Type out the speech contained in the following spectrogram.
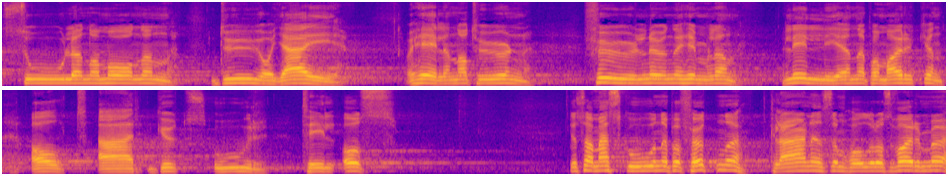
solen og månen, du og jeg og hele naturen, fuglene under himmelen, liljene på marken Alt er Guds ord til oss. Det samme er skoene på føttene, klærne som holder oss varme.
